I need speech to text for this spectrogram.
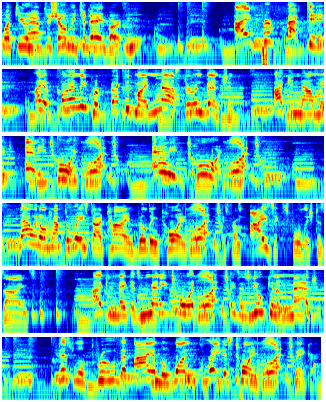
what do you have to show me today, Burton? I've perfected it! I have finally perfected my master invention. I can now make any toy. Let any toy. Let Now we don't have to waste our time building toys. Let from Isaac's foolish designs. I can make as many toy toys as you can imagine. This will prove that I am the one greatest toy let maker.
